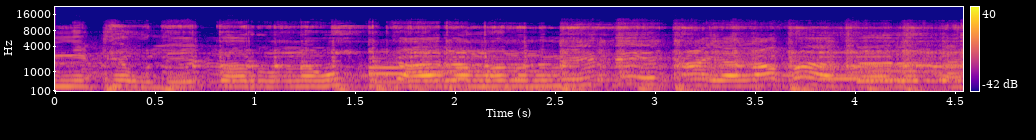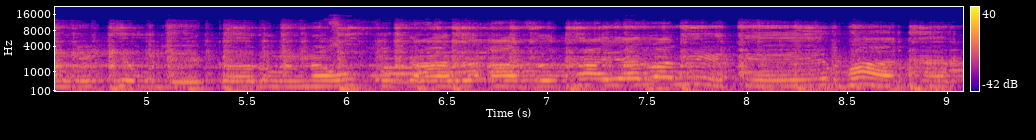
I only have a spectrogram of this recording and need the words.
त्यांनी ठेवले करून उपकार म्हणून मी ते खायला भाकर. त्यांनी ठेवले करून उपकार आज खायला मिळते भाकर.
